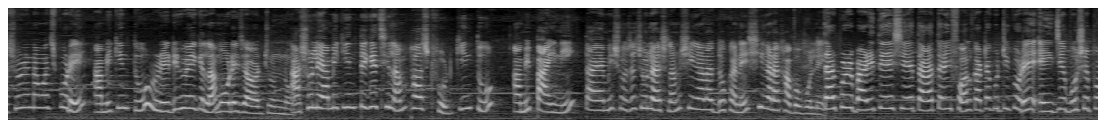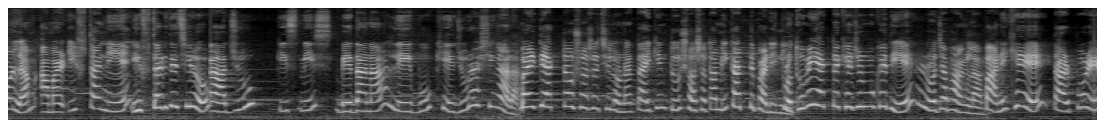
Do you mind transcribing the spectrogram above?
আসরে নামাজ পড়ে আমি কিন্তু রেডি হয়ে গেলাম মরে যাওয়ার জন্য। আসলে আমি কিনতে গেছিলাম ফাস্ট ফুড, কিন্তু আমি পাইনি, তাই আমি সোজা চলে আসলাম সিঙ্গারার দোকানে সিঙ্গারা খাব বলে। তারপরে বাড়িতে এসে তাড়াতাড়ি ফল কাটাকুটি করে এই যে বসে পড়লাম আমার ইফতার নিয়ে। ইফতারিতে ছিল কাজু কিসমিস, বেদানা, লেবু, খেজুর আর সিঙ্গারা। বাড়িতে একটাও শশা ছিল না, তাই কিন্তু শশাটা আমি কাটতে পারিনি। প্রথমেই একটা খেজুর মুখে দিয়ে রোজা ভাঙলাম। পানি খেয়ে তারপরে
